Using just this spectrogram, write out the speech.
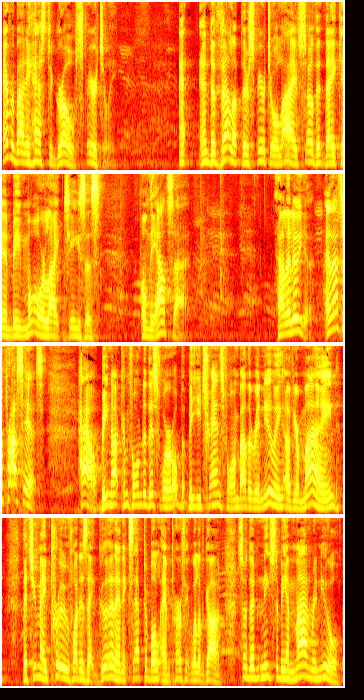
everybody has to grow spiritually and, and develop their spiritual life so that they can be more like Jesus on the outside. Hallelujah. And that's a process. How? Be not conformed to this world, but be ye transformed by the renewing of your mind that you may prove what is that good and acceptable and perfect will of God. So there needs to be a mind renewal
